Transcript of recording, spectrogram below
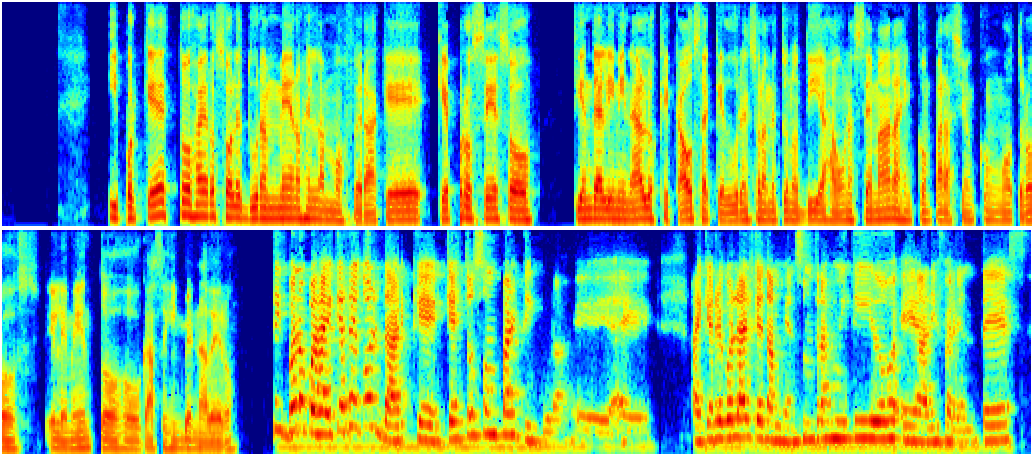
¿Y por qué estos aerosoles duran menos en la atmósfera? ¿Qué, proceso tiende a eliminar los que causa que duren solamente unos días a unas semanas en comparación con otros elementos o gases invernaderos? Sí, bueno, pues hay que recordar que, que estos son partículas. Eh, eh, hay que recordar que también son transmitidos eh, a diferentes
